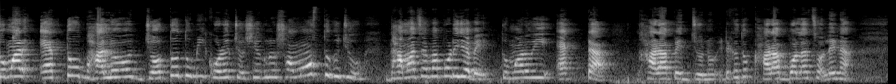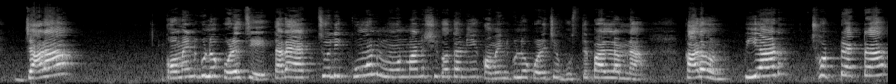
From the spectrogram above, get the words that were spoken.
তোমার এত ভালো যত তুমি করেছ, সেগুলো সমস্ত কিছু ধামাচাপা পড়ে যাবে, তোমার ওই একটা খারাপের জন্য, এটাকে তো খারাপ বলা চলে না। যারা কমেন্টগুলো করেছে, তারা অ্যাকচুয়ালি কোন মন মানসিকতা নিয়ে কমেন্টগুলো করেছে বুঝতে পারলাম না। কারণ পিয়ার ছোট্ট একটা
